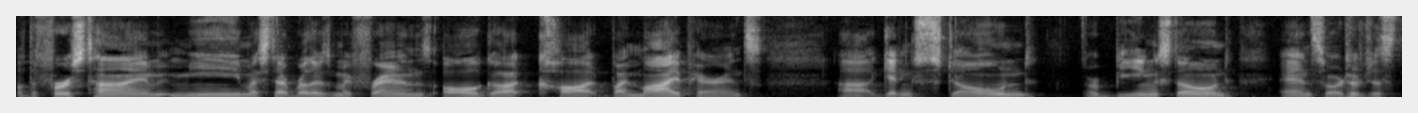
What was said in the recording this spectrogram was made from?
of the first time me, my stepbrothers, my friends all got caught by my parents uh, getting stoned or being stoned, and sort of just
